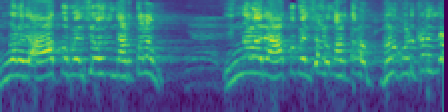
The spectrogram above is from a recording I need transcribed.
നിങ്ങളൊരു ആത്മപരിശോധന നടത്തണം. നിങ്ങളൊരു ആത്മപരിശോധന നടത്തണം. നിങ്ങൾ കൊടുക്കണില്ല.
